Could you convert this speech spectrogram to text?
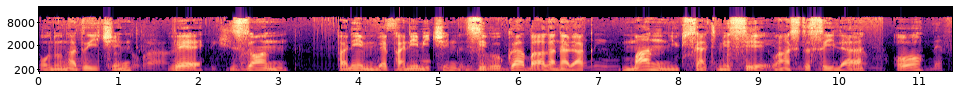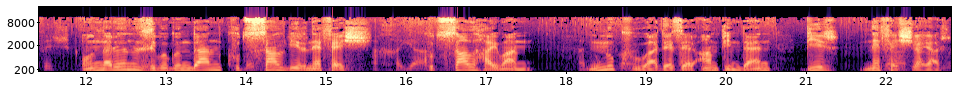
onun adı için ve Zon, Panim ve Panim için zivuga bağlanarak man yükseltmesi vasıtasıyla o onların zibugundan kutsal bir nefeş, kutsal hayvan, Nukva dezer ampinden bir nefeş yayar.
